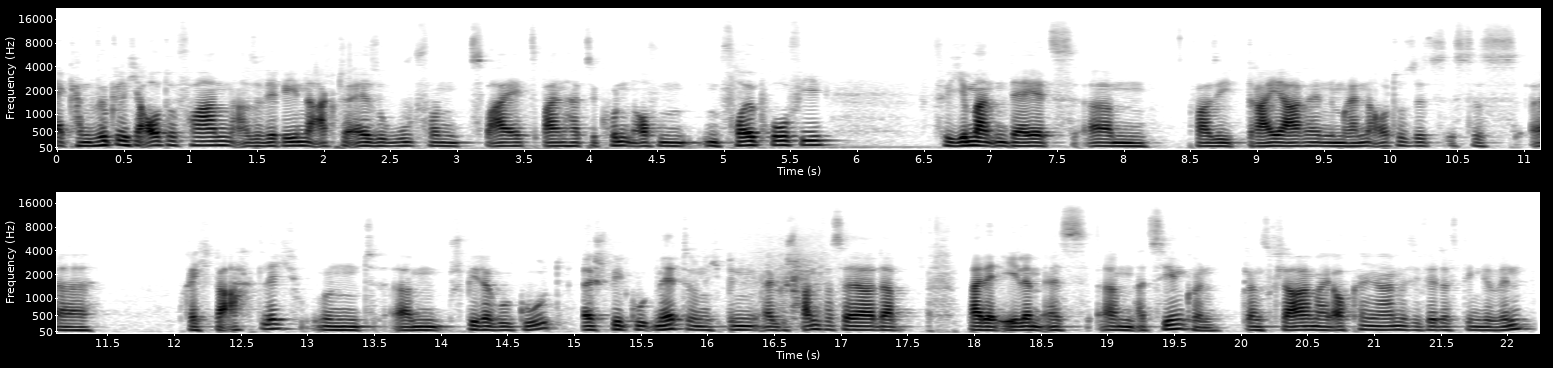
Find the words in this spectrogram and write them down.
er kann wirklich Auto fahren. Also wir reden da aktuell so gut von zwei, zweieinhalb Sekunden auf einem, Vollprofi. Für jemanden, der jetzt ähm, quasi drei Jahre in einem Rennauto sitzt, ist das äh, recht beachtlich und ähm, spielt er gut, gut, äh, spielt gut mit und ich bin äh, gespannt, was er da bei der ELMS ähm, erzielen können. Ganz klar, mache ich auch kein Geheimnis, ich werde das Ding gewinnen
